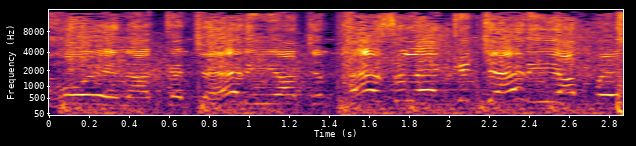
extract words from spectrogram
ਹੋਏ ਨਾ ਕਚਹਿਰੀਆਂ 'ਚ। ਫੈਸਲੇ ਕਚਹਿਰੀ ਆਪੇ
